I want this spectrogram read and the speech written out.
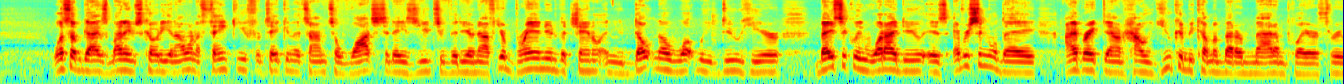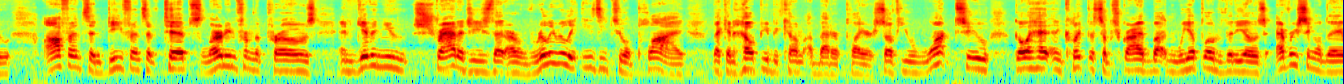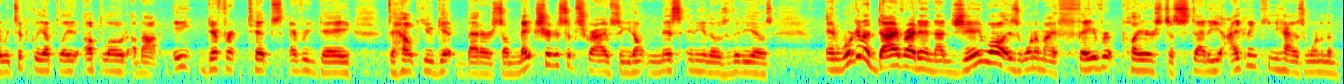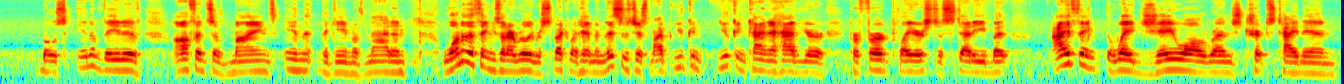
What's up guys, my name is Cody and I want to thank you for taking the time to watch today's YouTube video. Now if you're brand new to the channel and you don't know what we do here, basically what I do is every single day I break down how you can become a better Madden player through offense and defensive tips, learning from the pros, and giving you strategies that are really really easy to apply that can help you become a better player. So if you want to go ahead and click the subscribe button, we upload videos every single day. We typically upload, upload about eight different tips every day to help you get better. So make sure to subscribe so you don't miss any of those videos. And we're going to dive right in. Now, J Wall is one of my favorite players to study. I think he has one of the most innovative offensive minds in the game of Madden. One of the things that I really respect about him, and this is just my you can you can kind of have your preferred players to study, but I think the way J Wall runs trips tight end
